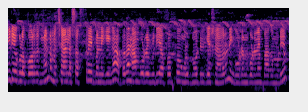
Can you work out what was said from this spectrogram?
வீடியோக்குள்ளே போகிறதுக்கு முன்னாடி நம்ம சேனலை சப்ஸ்கிரைப் பண்ணிக்கோங்க. அப்போ தான் நான் போடுற வீடியோ அப்பப்போ உங்களுக்கு நோட்டிஃபிகேஷன் வரும். நீங்கள் உடனுக்குடனே பார்க்க முடியும்.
